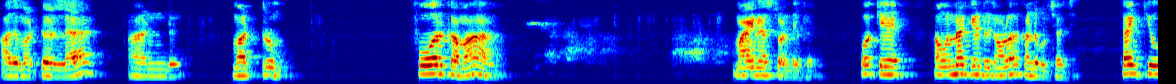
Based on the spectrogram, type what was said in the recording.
அது மட்டும் இல்லை அண்டு மற்றும் four comma minus twenty five okay அவங்க என்ன கேட்டிருக்காங்களோ அதை கண்டுபிடிச்சாச்சு. தேங்க்யூ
